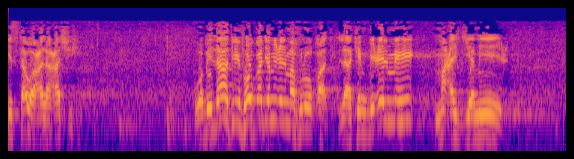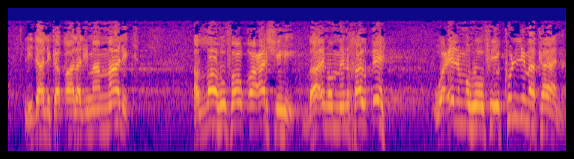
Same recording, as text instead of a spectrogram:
استوى على عرشه. وبذاته فوق جميع المخلوقات لكن بعلمه مع الجميع. لذلك قال الإمام مالك الله فوق عرشه بائن من خلقه وعلمه في كل مكان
